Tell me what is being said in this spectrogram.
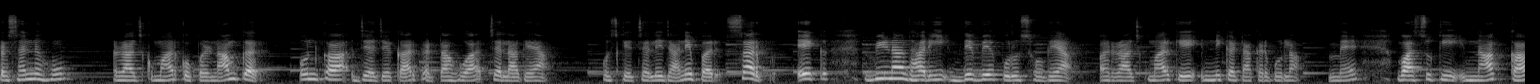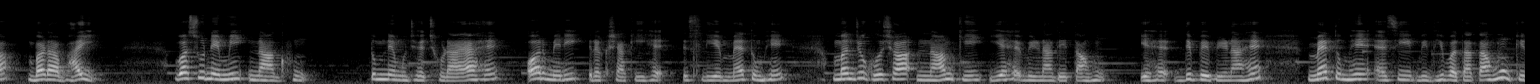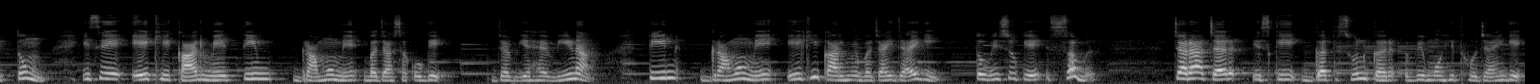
प्रसन्न हो। राजकुमार को प्रणाम कर उनका जय जयकार करता हुआ चला गया। उसके चले जाने पर सर्प एक वीणाधारी दिव्य पुरुष हो गया और राजकुमार के निकट आकर बोला, मैं वासुकी नाग का बड़ा भाई, वसुनेमी नाग हूँ। तुमने मुझे छुड़ाया है और मेरी रक्षा की है, इसलिए मैं तुम्हें मंजू घोषा नाम की यह वीणा देता हूँ। यह दिव्य वीणा है मैं तुम्हें ऐसी विधि बताता हूँ कि तुम इसे एक ही काल में तीन ग्रामों में बजा सकोगे। जब यह वीणा तीन ग्रामों में एक ही काल में बजाई जाएगी तो विश्व के सब चराचर इसकी गत सुनकर विमोहित हो जाएँगे।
